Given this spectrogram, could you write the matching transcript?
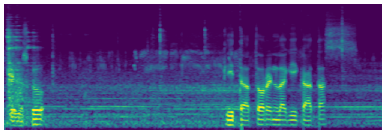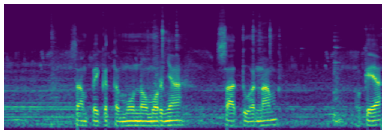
Oke bosku. Kita toren lagi ke atas sampai ketemu nomornya 16 oke ya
